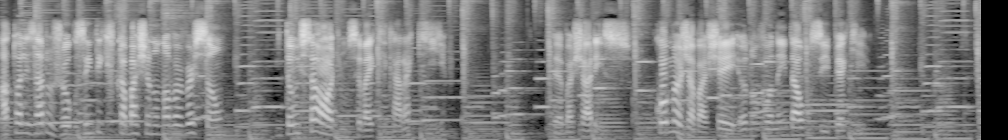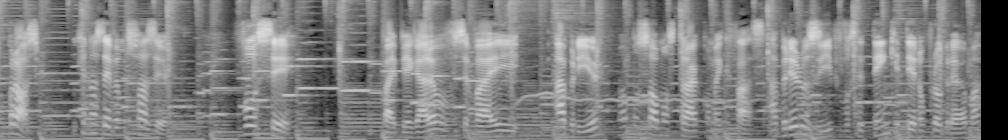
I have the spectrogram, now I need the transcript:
atualizar o jogo sem ter que ficar baixando nova versão. Então isso é ótimo, você vai clicar aqui e vai baixar isso. Como eu já baixei, eu não vou nem dar um zip aqui. Próximo, o que nós devemos fazer? Você vai pegar, você vai abrir, vamos só mostrar como é que faz. Abrir o zip, você tem que ter um programa.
